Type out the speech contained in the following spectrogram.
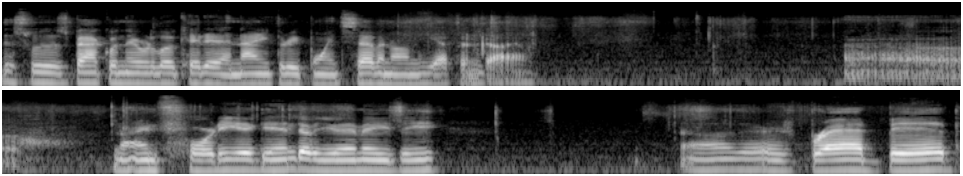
This was back when they were located at 93.7 on the FM dial. Uh, 940 again, WMAZ. Uh, there's Brad Bibb,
